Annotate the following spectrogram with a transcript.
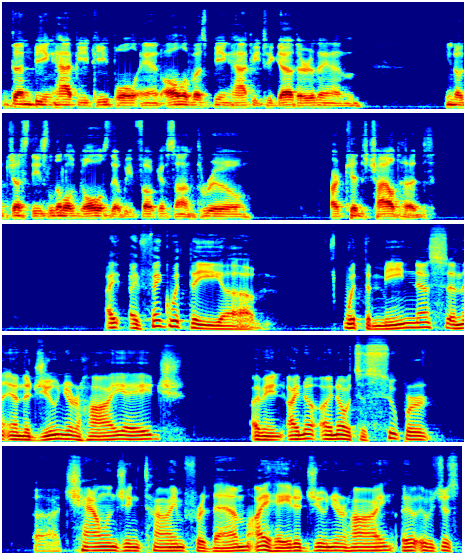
them being happy people and all of us being happy together than you know just these little goals that we focus on through our kids childhoods I, I think with the uh, with the meanness and and the junior high age, I mean, I know I know it's a super uh, challenging time for them. I hated junior high. It, it was just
